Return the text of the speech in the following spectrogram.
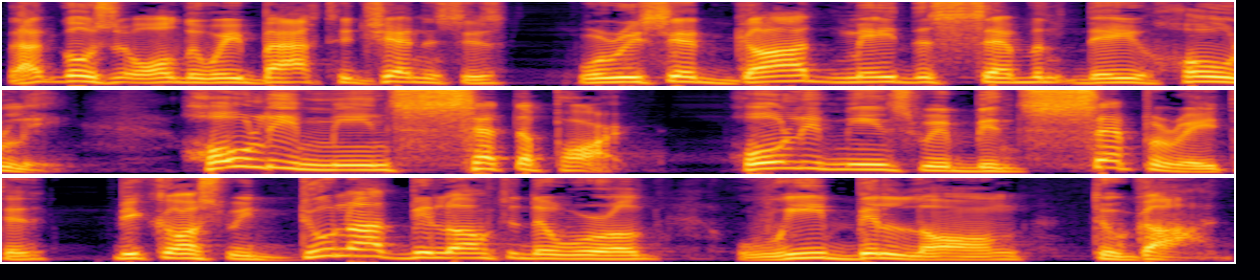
That goes all the way back to Genesis, where we said God made the seventh day holy. Holy means set apart. Holy means we've been separated because we do not belong to the world. We belong to God.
